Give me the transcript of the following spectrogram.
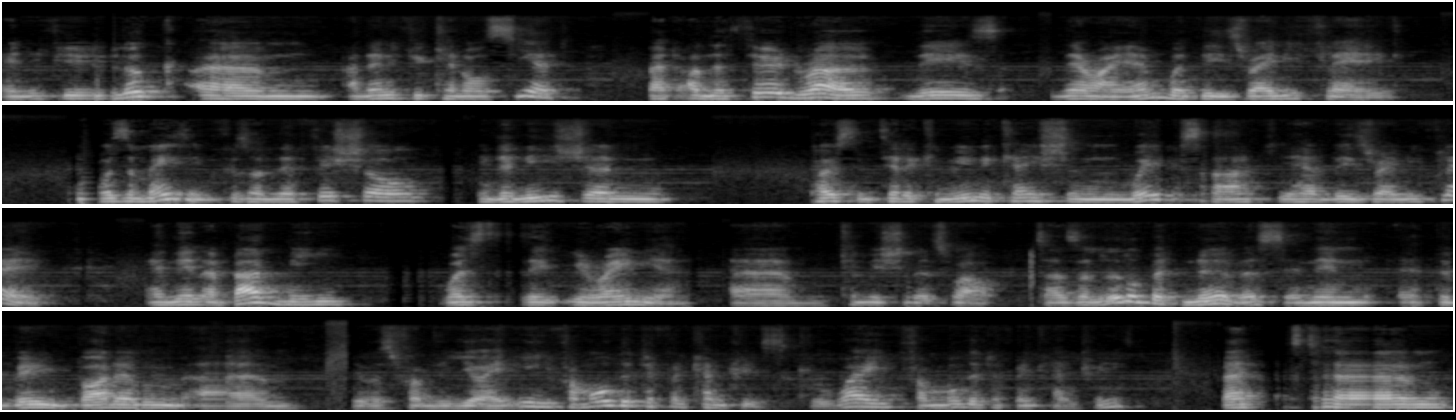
And if you look, um, I don't know if you can all see it, but on the third row, there's there I am with the Israeli flag. It was amazing because on the official Indonesian Post and Telecommunication website, you have the Israeli flag. And then above me was the Iranian um, commission as well. So I was a little bit nervous. And then at the very bottom, um, it was from the UAE, from all the different countries, Kuwait, from all the different countries. But, um,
